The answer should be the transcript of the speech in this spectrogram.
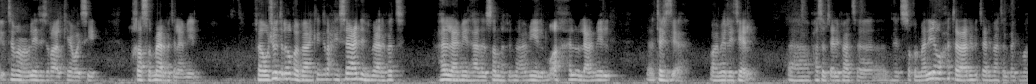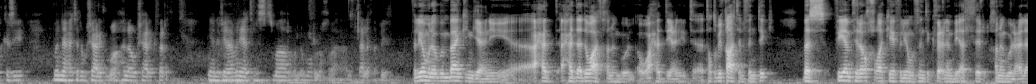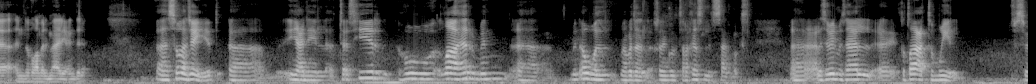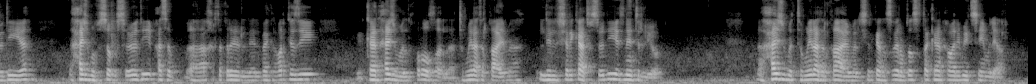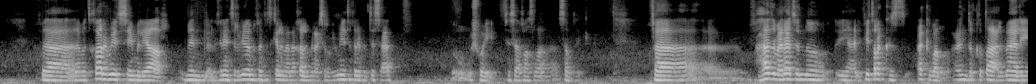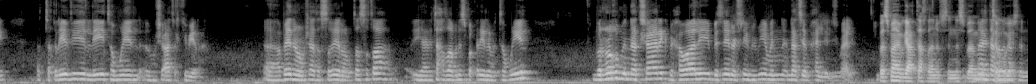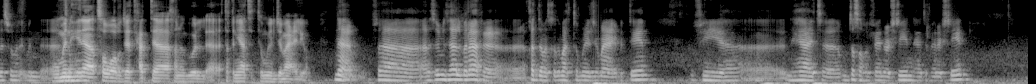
يتم عملية إجراء ال KYC الخاصه بمعرفة العميل. فوجود ال open banking راح يساعدني في معرفة هل العميل هذا يصنف إنه عميل مؤهل ولا عميل تجزئة وعميل retail. آه، بحسب تعريفات آه، هيئه السوق المالية وحتى تعريفات البنك المركزي من ناحية إنه مشارك مؤهل أو مشارك فرد يعني في عمليات الاستثمار والأمور الأخرى المتعلقة فيه. فاليوم ال open banking يعني احد أحد أدوات خلينا نقول أو أحد يعني تطبيقات ال fintech بس في أمثلة أخرى كيف اليوم ال fintech فعلا بيأثر خلينا نقول على النظام المالي عندنا. آه سؤال جيد آه يعني التأثير هو ظاهر من آه من أول ما بدأ خلينا نقول تراخيص لل sandbox. آه على سبيل المثال آه قطاع التمويل في السعودية حجمه في السوق السعودي بحسب آه آخر تقرير للبنك المركزي كان حجم القروض التمويلات القائمة للشركات في السعودية 2 تريليون. حجم التمويلات القائمة للشركات الصغيرة والمتوسطه كان حوالي 190 مليار. فلما تقارن 190 مليار من ال 2 تريليون فتتكلم عن أقل من 10% تقريبا 9 وشوي 9 سمثينج فهذا معناته إنه يعني في تركز أكبر عند القطاع المالي التقليدي لتمويل المنشآت الكبيرة. آه، بينما المنشآت الصغيرة والمتوسطه يعني تحظى بنسبة قليلة من التمويل بالرغم إنها تشارك بحوالي ب 22% من الناتج المحلي الإجمالي. بس ما هي قاعد تأخذ نفس النسبة من ما هي التمويل. نفس النسبة من, من ومن هنا اتصور جت حتى خلينا نقول تقنيات التمويل الجماعي اليوم. نعم. فعلى سبيل المثال المنافع قدمت خدمات التمويل الجماعي بالدين في نهاية منتصف 2020 نهاية 2020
